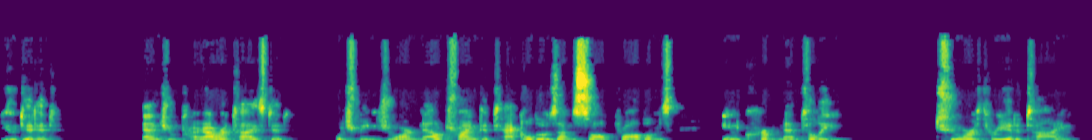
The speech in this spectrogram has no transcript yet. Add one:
You did it and you prioritized it, which means you are now trying to tackle those unsolved problems incrementally, two or three at a time.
